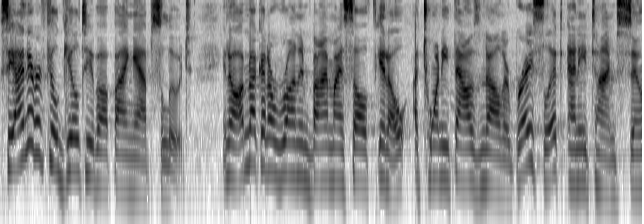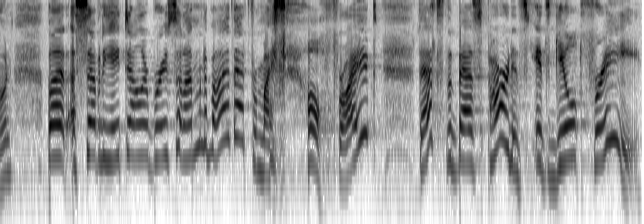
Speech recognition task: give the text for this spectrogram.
See, I never feel guilty about buying Absolute. You know, I'm not gonna run and buy myself, you know, a $20,000 bracelet anytime soon, but a $78 bracelet, I'm gonna buy that for myself, right? That's the best part, it's, it's guilt-free.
